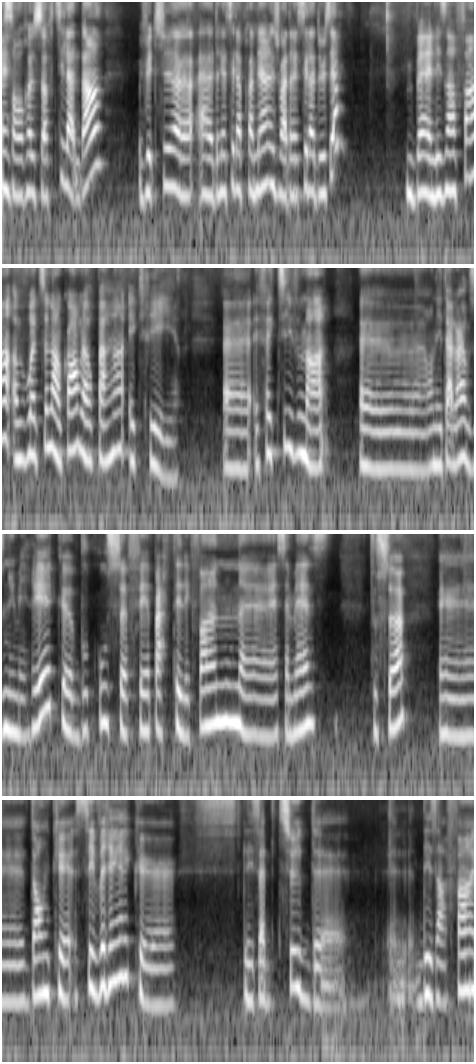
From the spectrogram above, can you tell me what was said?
qui sont ressorties là-dedans. Veux-tu euh, adresser la première et je vais adresser la deuxième? Ben, les enfants voient-ils encore leurs parents écrire? Euh, effectivement, euh, on est à l'ère du numérique. Beaucoup se fait par téléphone, SMS, tout ça. donc, c'est vrai que les habitudes des enfants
